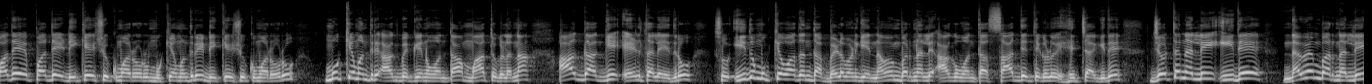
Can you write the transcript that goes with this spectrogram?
ಪದೇ ಪದೇ ಡಿ ಕೆ ಶಿವಕುಮಾರ್ ಅವರು ಮುಖ್ಯಮಂತ್ರಿ, ಡಿ ಕೆ ಶಿವಕುಮಾರ್ ಅವರು ಮುಖ್ಯಮಂತ್ರಿ ಆಗಬೇಕೆನ್ನುವಂಥ ಮಾತುಗಳನ್ನು ಆಗಾಗ್ಗೆ ಹೇಳ್ತಲೇ ಇದ್ರು. ಸೊ ಇದು ಮುಖ್ಯವಾದಂಥ ಬೆಳವಣಿಗೆ ನವೆಂಬರ್ನಲ್ಲಿ ಆಗುವಂಥ ಸಾಧ್ಯತೆಗಳು ಹೆಚ್ಚಾಗಿದೆ. ಜೊತೆಯಲ್ಲಿ ಇದೇ ನವೆಂಬರ್ನಲ್ಲಿ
